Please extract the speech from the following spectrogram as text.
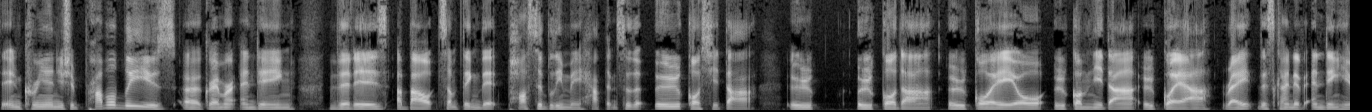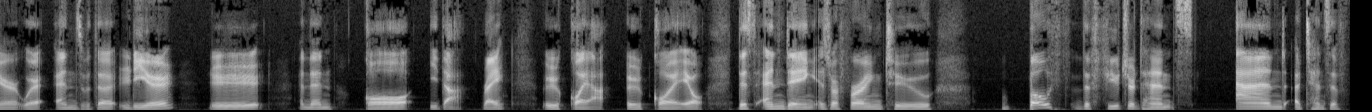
in Korean you should probably use a grammar ending that is about something that possibly may happen. So the 을 것이다, 을 을 거다, 을 거예요, 을 겁니다, 을 거야, right? This kind of ending here where it ends with a 리을, 을, and then 거이다, right? 을 거야, 을 거예요. This ending is referring to both the future tense and a tense of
